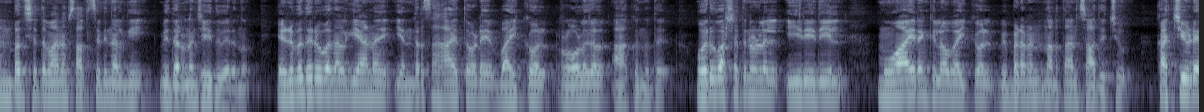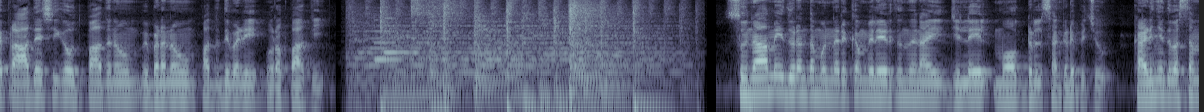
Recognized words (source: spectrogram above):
അൻപത് ശതമാനം സബ്സിഡി നൽകി വിതരണം ചെയ്തു വരുന്നു. എഴുപത് രൂപ നൽകിയാണ് യന്ത്രസഹായത്തോടെ വൈക്കോൽ റോളുകൾ ആക്കുന്നത്. ഒരു വർഷത്തിനുള്ളിൽ ഈ രീതിയിൽ മൂവായിരം കിലോ വൈക്കോൽ വിപണനം നടത്താൻ സാധിച്ചു. കച്ചിയുടെ പ്രാദേശിക ഉത്പാദനവും വിപണനവും പദ്ധതി വഴി ഉറപ്പാക്കി. സുനാമി ദുരന്ത മുന്നൊരുക്കം വിലയിരുത്തുന്നതിനായി ജില്ലയിൽ മോക്ക് ഡ്രിൽ സംഘടിപ്പിച്ചു. കഴിഞ്ഞ ദിവസം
